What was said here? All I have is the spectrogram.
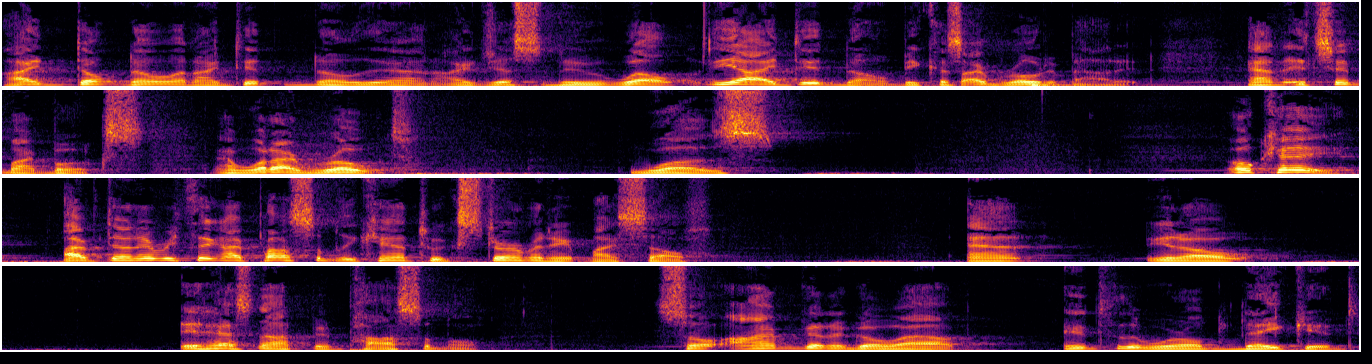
I don't know, and I didn't know then. I just knew. Well, yeah, I did know because I wrote about it, and it's in my books. And what I wrote was okay, I've done everything I possibly can to exterminate myself. And, you know, it has not been possible. So I'm going to go out into the world naked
